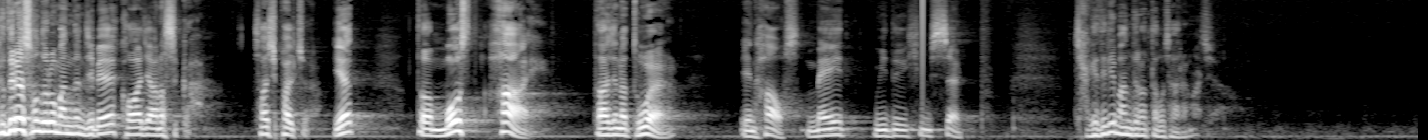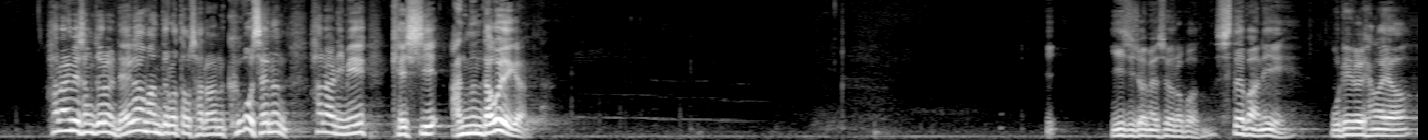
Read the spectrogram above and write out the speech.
그들의 손으로 만든 집에 거하지 않았을까? 48절. Yet the most high does not dwell in house made with himself. 자기들이 만들었다고 자랑하죠. 하나님의 성전을 내가 만들었다고 자랑하는 그곳에는 하나님이 계시지 않는다고 얘기합니다. 이 지점에서 여러분 스테반이 우리를 향하여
